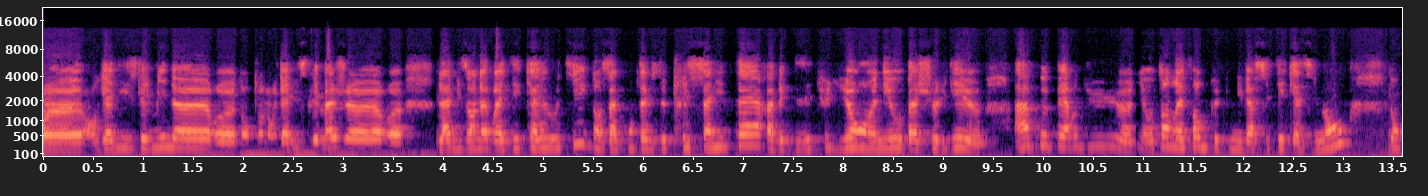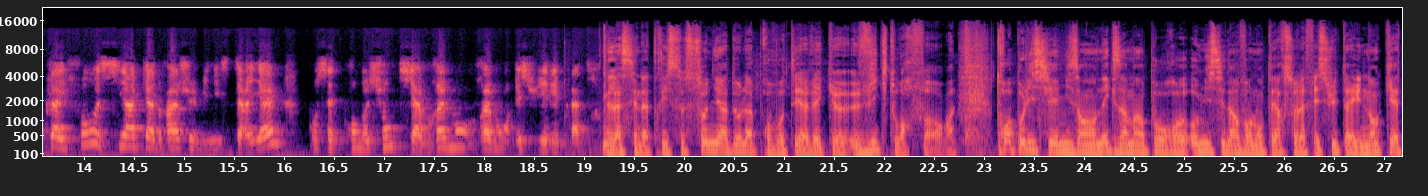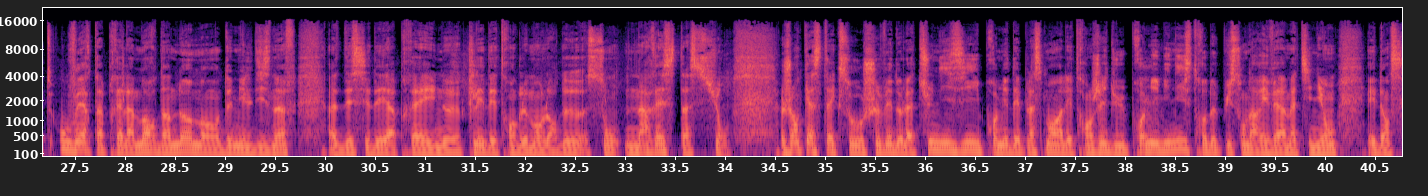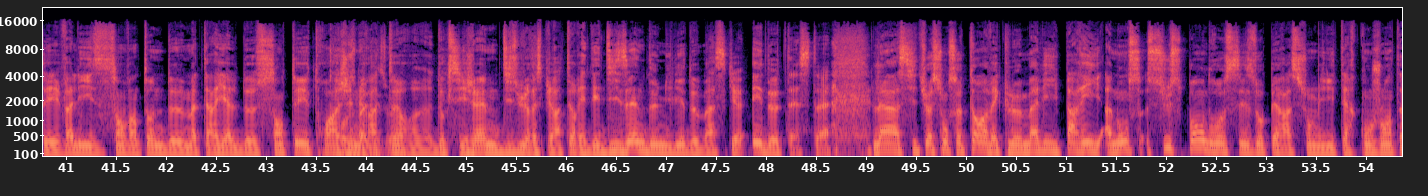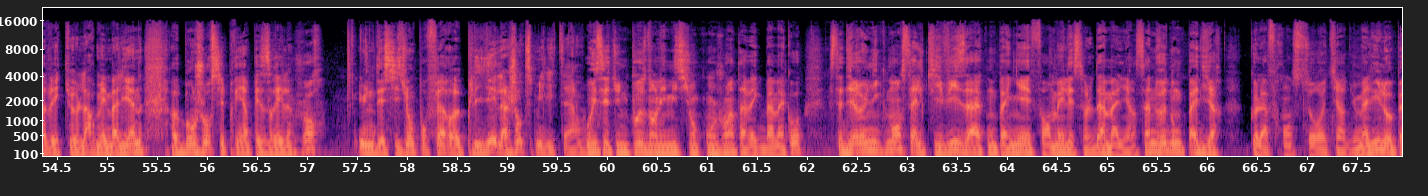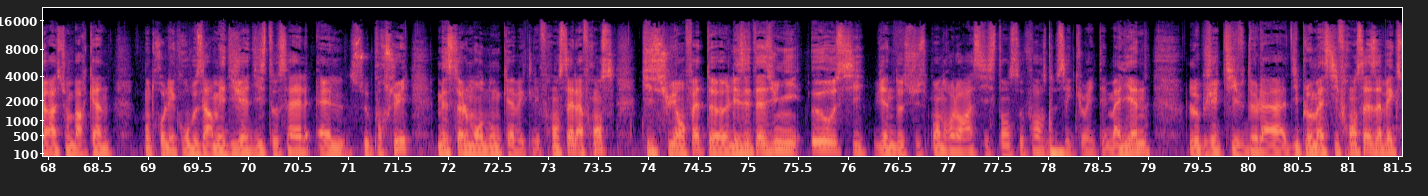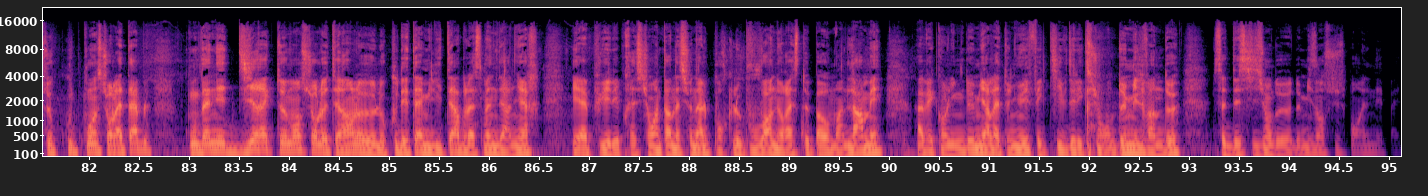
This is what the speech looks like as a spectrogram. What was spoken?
organise les mineurs, dont on organise les majeurs. La mise en œuvre a été chaotique dans un contexte de crise sanitaire, avec des étudiants néo-bacheliers un peu perdus. Il y a autant de réformes que d'universités quasiment. Donc là, il faut aussi un cadrage ministériel pour cette promotion qui a vraiment, vraiment essuyé les plâtres. La sénatrice Sonia de la Provoté avec Victoire Fort. Trois policier mis en examen pour euh, homicide involontaire. Cela fait suite à une enquête ouverte après la mort d'un homme en 2019, euh, décédé après une clé d'étranglement lors de son arrestation. Jean Castex au chevet de la Tunisie, premier déplacement à l'étranger du Premier ministre depuis son arrivée à Matignon. Et dans ses valises, 120 tonnes de matériel de santé, trois générateurs euh, d'oxygène, 18 respirateurs et des dizaines de milliers de masques et de tests. La situation se tend avec le Mali. Paris annonce suspendre ses opérations militaire conjointe avec euh, l'armée malienne. Euh, bonjour Cyprien Pézril. Bonjour une décision pour faire euh, plier la jante militaire. Oui, c'est une pause dans les missions conjointes avec Bamako, c'est-à-dire uniquement celle qui vise à accompagner et former les soldats maliens. Ça ne veut donc pas dire que la France se retire du Mali. L'opération Barkhane contre les groupes armés djihadistes au Sahel, elle, se poursuit, mais seulement donc avec les Français. La France qui suit en fait les États-Unis, eux aussi, viennent de suspendre leur assistance aux forces de sécurité maliennes. L'objectif de la diplomatie française avec ce coup de poing sur la table, condamner directement sur le terrain le, coup d'État militaire de la semaine dernière et appuyer les pression internationale pour que le pouvoir ne reste pas aux mains de l'armée, avec en ligne de mire la tenue effective d'élections en 2022. Cette décision de, de mise en suspens, elle n'est pas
